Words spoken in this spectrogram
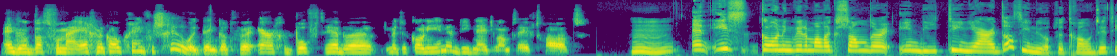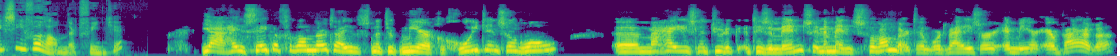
En dat was voor mij eigenlijk ook geen verschil. Ik denk dat we erg geboft hebben met de koninginnen die Nederland heeft gehad. Hmm. En is koning Willem-Alexander in die tien jaar dat hij nu op de troon zit, is hij veranderd, vind je? Ja, hij is zeker veranderd. Hij is natuurlijk meer gegroeid in zijn rol. Uh, maar hij is natuurlijk, het is een mens en een mens verandert en wordt wijzer en meer ervaren.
